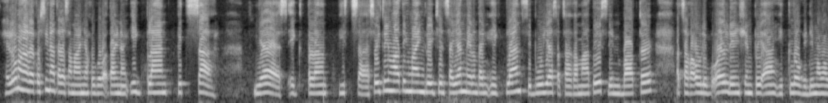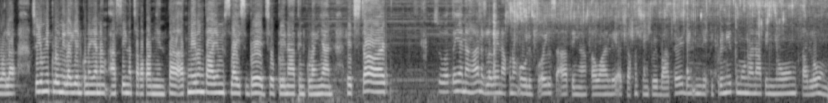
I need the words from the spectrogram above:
Hello mga kakusina, tara samahan niyo ako gawa tayo ng eggplant pizza. Yes, eggplant pizza. So ito yung ating mga ingredients. Ayan, meron tayong eggplant, sibuyas at saka kamatis, then butter at saka olive oil, then syempre ang itlog, hindi mawawala. So yung itlog nilagyan ko na yan ng asin at saka paminta. At meron tayong sliced bread. So play natin ko lang yan. Let's start! So at ayan na nga, naglagay na ako ng olive oil sa ating ah, kawali at saka syempre butter. Then iprinito muna natin yung talong.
